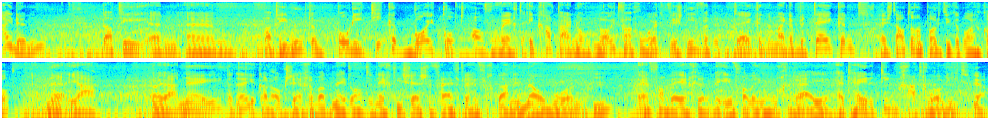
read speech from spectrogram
Biden dat hij een, ehm, wat hij noemt een politieke boycott overweegt. Ik had daar nog nooit van gehoord, ik wist niet wat het betekende, maar dat betekent... Is dat toch een politieke boycott? Nee, ja, nou ja, nee. Dat, Je kan ook zeggen wat Nederland in 1956 heeft gedaan in Melbourne. Hm? Hè, vanwege de inval in Hongarije. Het hele team gaat gewoon niet. Ja.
